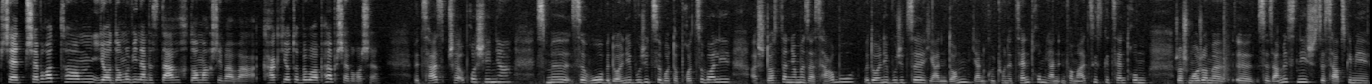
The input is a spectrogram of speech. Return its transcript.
Przed przewrotem jo domowina w starych domach żywała. Jak jo to było po przewrocie? W czas przeoproszenia sme se ho w Dolnej Łużycy o to pracowali, aż dostaniemy za Serbu w Dolnej Łużycy jan dom, jan kulturne centrum, jan informacyjskie centrum, żeż możemy e, se zamyslić ze serbskimi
